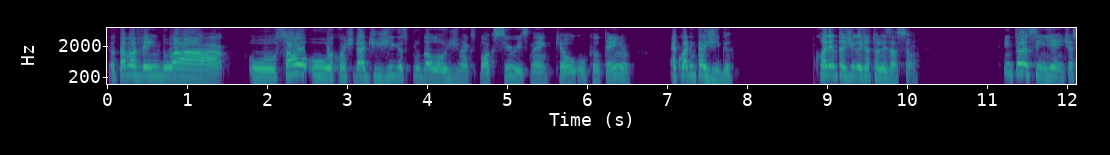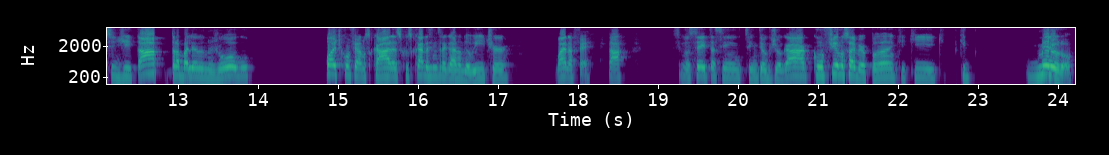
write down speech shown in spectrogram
Eu tava vendo a o só o, a quantidade de gigas pro download no Xbox Series, né, que é o, o que eu tenho, é 40 GB. 40 GB de atualização. Então assim, gente, a CD tá trabalhando no jogo. Pode confiar nos caras, que os caras entregaram The Witcher. Vai na fé, tá? Se você tá sem, sem ter o que jogar, confia no Cyberpunk, que, que, que melhorou?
